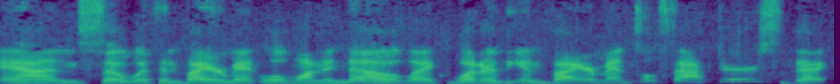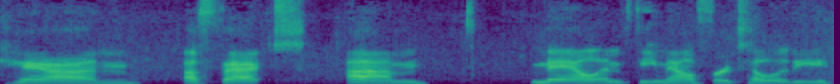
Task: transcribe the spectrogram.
And so with environment we'll want to know like what are the environmental factors that can affect um, male and female fertility?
